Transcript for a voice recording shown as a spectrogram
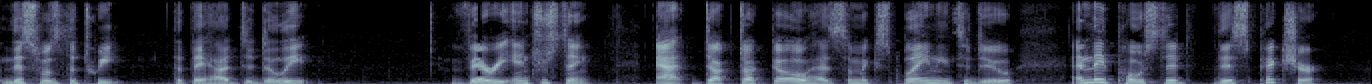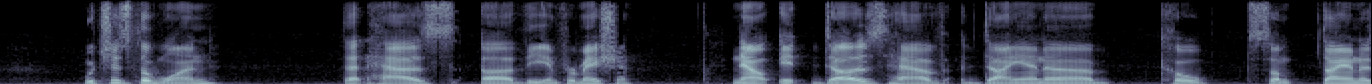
And this was the tweet that they had to delete. Very interesting. At DuckDuckGo has some explaining to do, and they posted this picture, which is the one that has uh, the information. Now it does have Diana Co some Diana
